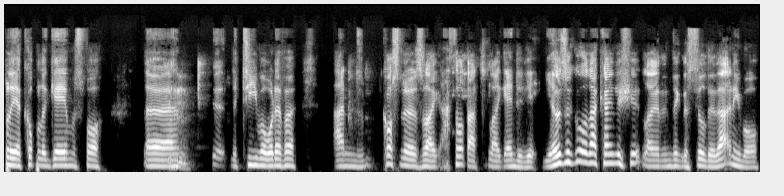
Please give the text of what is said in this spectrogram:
play a couple of games for uh, Mhm. the, the team or whatever. And Costner's like, I thought that's like ended it years ago, that kind of shit. Like, I didn't think they still do that anymore.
